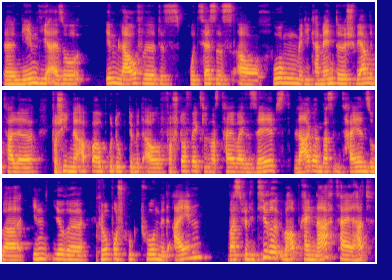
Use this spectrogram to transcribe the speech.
äh, nehmen die also im Laufe des Prozesses auch Drogen, Medikamente, Schwermetalle, verschiedene Abbauprodukte mit auf, verstoffwechseln das teilweise selbst, lagern das in Teilen sogar in ihre Körperstrukturen mit ein, was für die Tiere überhaupt keinen Nachteil hat.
